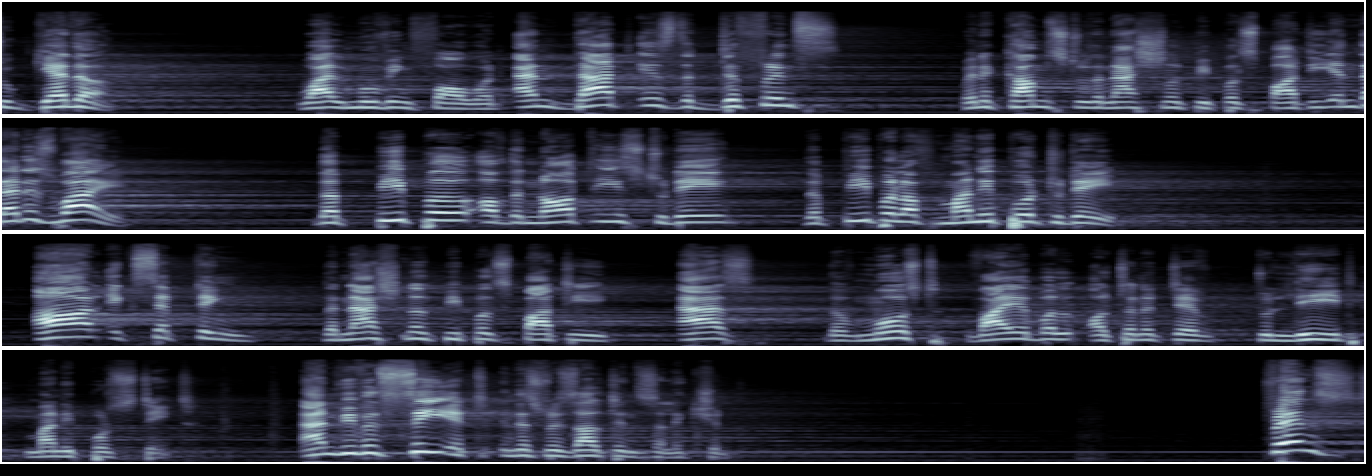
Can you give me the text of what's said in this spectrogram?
together while moving forward. And that is the difference when it comes to the National People's Party. And that is why the people of the Northeast today, the people of Manipur today, are accepting the National People's Party as the most viable alternative to lead Manipur state. And we will see it in this result in this election. Friends,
